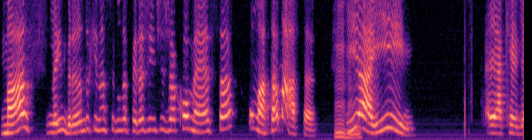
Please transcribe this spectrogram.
Mas lembrando que na segunda-feira a gente já começa o mata-mata. Uhum. E aí é aquele,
